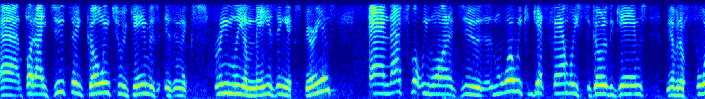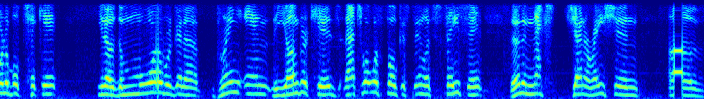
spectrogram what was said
Uh, but I do think going to a game is, is an extremely amazing experience. And that's what we want to do. The more we can get families to go to the games, we have an affordable ticket you know, the more we're going to bring in the younger kids. That's what we're focused in. Let's face it, they're the next generation of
